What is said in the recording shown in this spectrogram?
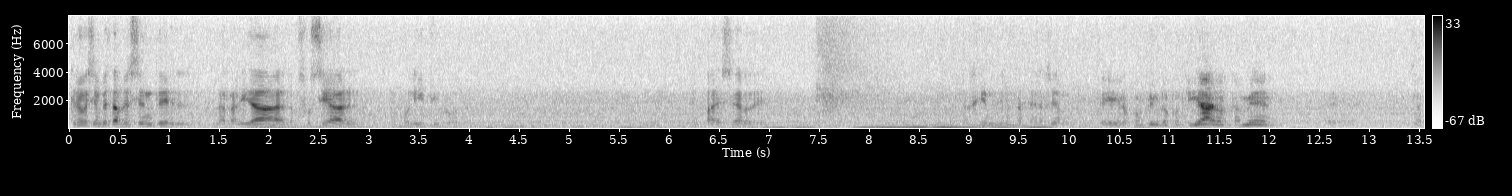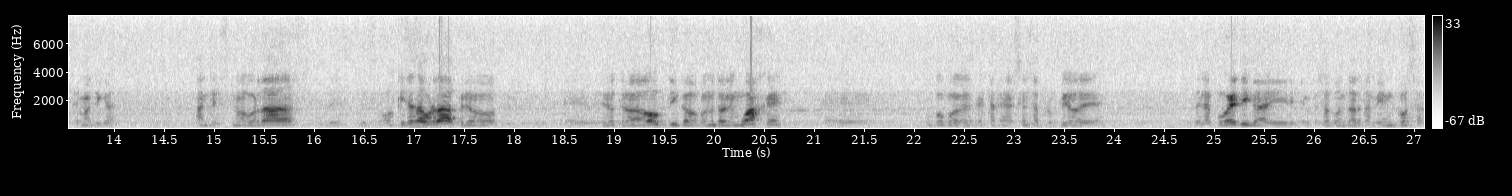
Creo que siempre está presente la realidad, lo social, lo político, el padecer de, gente de nuestra generación. Sí, los conflictos cotidianos también, eh, esas temáticas antes no abordadas, o quizás abordadas, pero eh, desde otra óptica o con otro lenguaje. Eh, un poco esta generación se apropió de, la poética y empezó a contar también cosas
